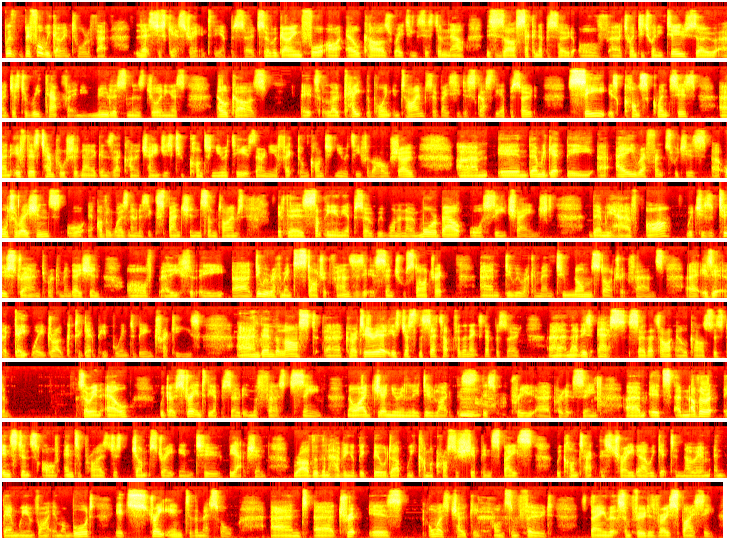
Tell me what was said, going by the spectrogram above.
before we go into all of that, let's just get straight into the episode. So we're going for our LCARS rating system. Now, this is our second episode of uh, 2022. So uh, just to recap for any new listeners joining us, LCARS. It's locate the point in time, so basically discuss the episode. C is consequences, and if there's temporal shenanigans, that kind of changes to continuity. Is there any effect on continuity for the whole show? Um, and then we get the uh, A reference, which is uh, alterations, or otherwise known as expansion. Sometimes, if there's something in the episode we want to know more about, or C changed. Then we have R, which is a two-strand recommendation of basically, uh, do we recommend to Star Trek fans? Is it essential Star Trek? And do we recommend to non-Star Trek fans? Uh, is it a gateway drug to get people into being Trekkies? And then the last uh, criteria is just the setup for the next episode, uh, and that is S. So that's our LCAR system. So in L, we go straight into the episode in the first scene. Now, I genuinely do like this Hmm. this pre uh, credit scene. Um, it's another instance of Enterprise just jump straight into the action rather than having a big build up. We come across a ship in space, we contact this trader, we get to know him, and then we invite him on board. It's straight into the mess hall, and uh, Trip is almost choking on some food, saying that some food is very spicy.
